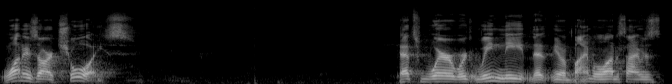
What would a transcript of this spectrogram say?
What is our choice? That's where we need that. You know, Bible a lot of times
